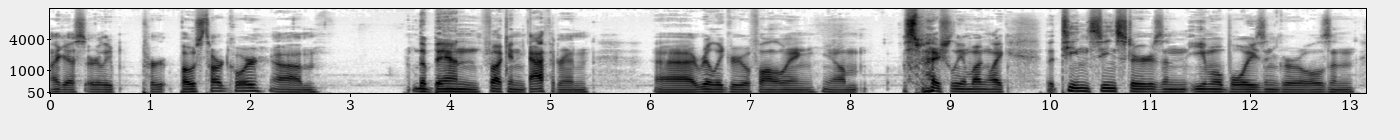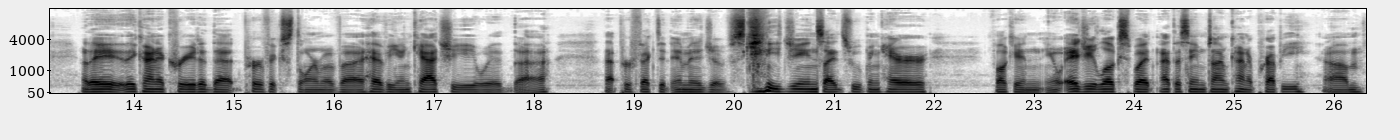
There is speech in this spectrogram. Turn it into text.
I guess, early per- post-hardcore. Um, the band fucking Catherine uh, really grew a following. You know, especially among like the teen scenesters and emo boys and girls, and they they kind of created that perfect storm of uh, heavy and catchy with uh, that perfected image of skinny jeans, side swooping hair, fucking you know edgy looks, but at the same time kind of preppy. Um,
